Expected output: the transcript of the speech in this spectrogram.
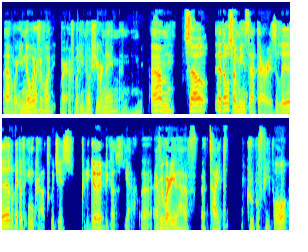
Uh, where you know everyone, where everybody knows your name, and um, so it also means that there is a little bit of in crowd, which is pretty good because yeah, uh, everywhere you have a tight group of people,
